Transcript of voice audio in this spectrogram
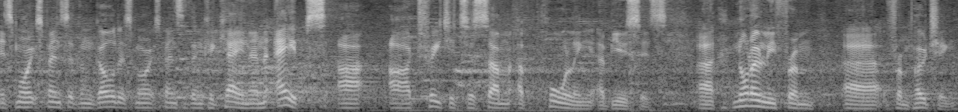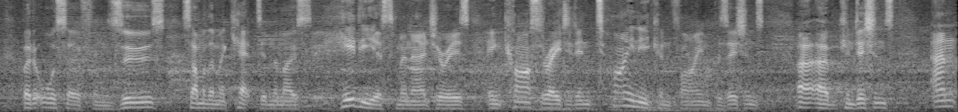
it's more expensive than gold, it's more expensive than cocaine. And apes are, are treated to some appalling abuses, uh, not only from uh, from poaching, but also from zoos. Some of them are kept in the most hideous menageries, incarcerated in tiny confined positions, uh, uh, conditions. And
